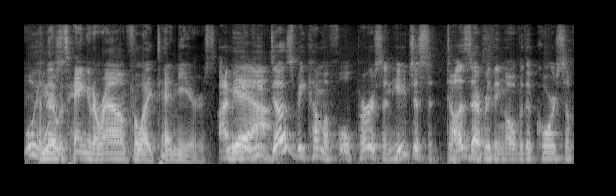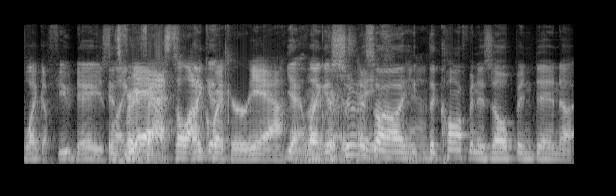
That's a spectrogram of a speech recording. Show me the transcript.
and then was hanging around for like 10 years. I mean, Yeah. he does become a full person. He just does everything over the course of like a few days. like, very yeah, fast. it's a lot Like it- quicker. yeah. Yeah, like as soon as uh, yeah. the coffin is opened and uh,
